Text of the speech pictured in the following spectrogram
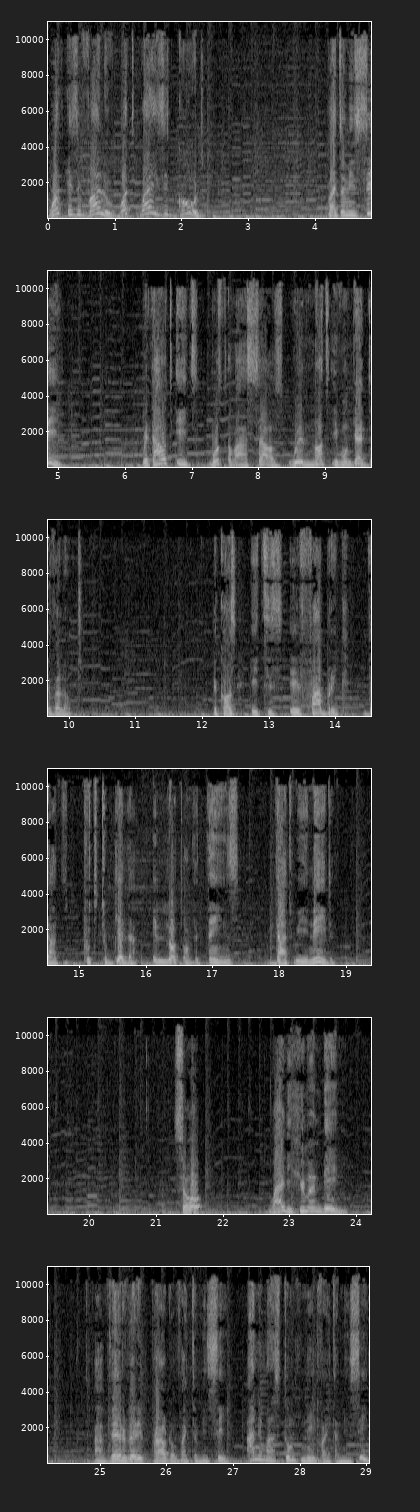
what is the value? What why is it good? Vitamin C, without it, most of our cells will not even get developed because it is a fabric that puts together a lot of the things that we need. So, while the human being are very, very proud of vitamin C, animals don't need vitamin C.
